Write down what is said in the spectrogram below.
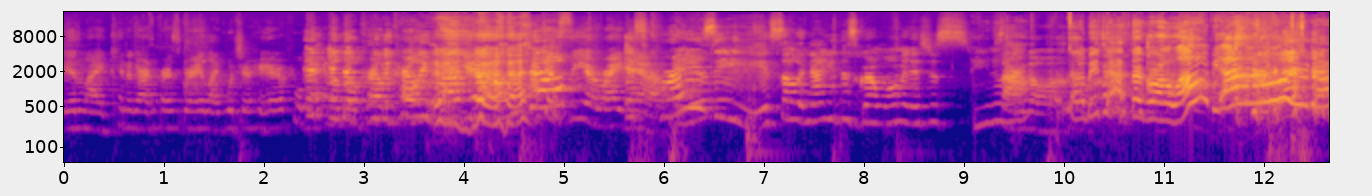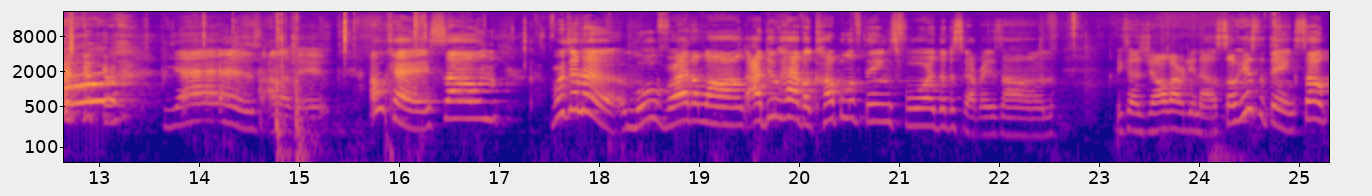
in like kindergarten, first grade, like with your hair pulled back And- in and a the- little curly, and the curly bun. bun, Yeah, oh, yeah. I can see it right It's now. crazy. It's so now you this grown woman. It's just You know, sorry, go on. That bitch has to grow up, y'all. You know? Yes, I love it. Okay, so we're gonna move right along. I do have a couple of things for the Discovery Zone because y'all already know. So here's the thing. So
